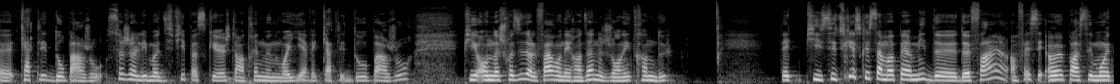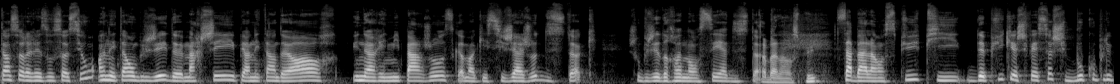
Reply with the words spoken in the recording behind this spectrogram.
euh, 4 litres d'eau par jour. Ça, je l'ai modifié parce que j'étais en train de me noyer avec 4 litres d'eau par jour. Puis on a choisi de le faire, on est rendu à notre journée 32. Puis, sais-tu qu'est-ce que ça m'a permis de, de faire? En fait, c'est un, passer moins de temps sur les réseaux sociaux en étant obligé de marcher puis en étant dehors une heure et demie par jour. C'est comme, OK, si j'ajoute du stock, je suis obligée de renoncer à du stock. Ça balance plus. Ça balance plus. Puis, depuis que je fais ça, je suis beaucoup plus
